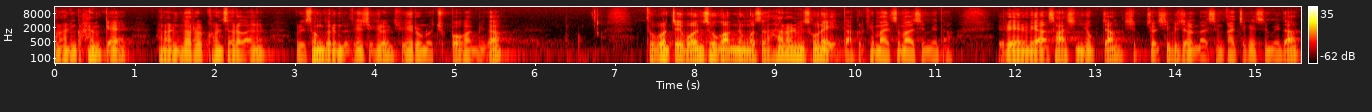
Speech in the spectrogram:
하나님과 함께 하나님 나라를 건설해가는 우리 성도님들 되시기를 주의 이름으로 축복합니다. 두 번째 원수가 없는 것은 하나님 손에 있다 그렇게 말씀하십니다. 레미야 46장 10절 12절 말씀 같이 읽겠습니다.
